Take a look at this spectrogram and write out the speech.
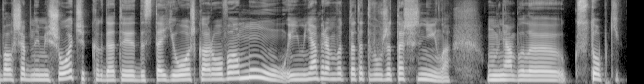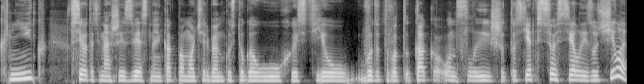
волшебный мешочек, когда ты достаешь корова му. И меня прям вот от этого уже тошнило. У меня было стопки книг, все вот эти наши известные, как помочь ребенку с тугоухостью, вот это вот, как он слышит. То есть я все села, изучила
